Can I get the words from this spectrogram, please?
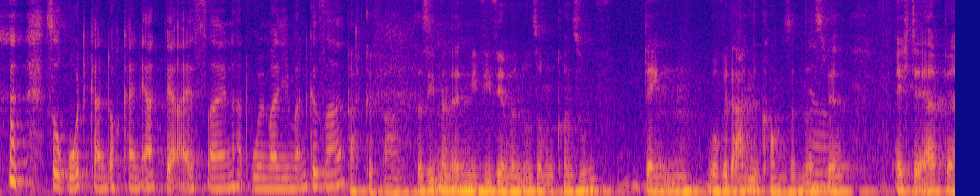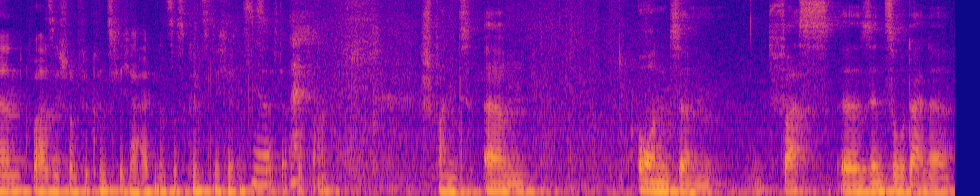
so rot kann doch kein Erdbeereis sein, hat wohl mal jemand gesagt. Abgefahren. Da sieht man mhm. irgendwie, wie wir mit unserem Konsum denken, wo wir da angekommen sind. Ne? Dass wir echte Erdbeeren quasi schon für künstlicher halten als das Künstliche. Das ist echt abgefahren. Spannend. Ähm, und ähm, was äh, sind so deine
